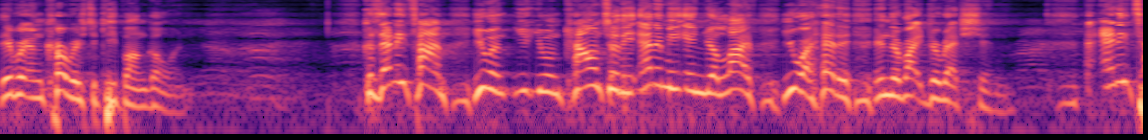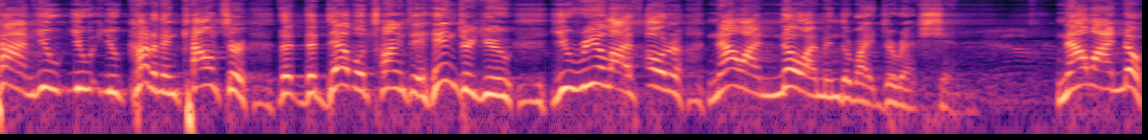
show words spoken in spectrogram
they were encouraged to keep on going. Because anytime you, you, you encounter the enemy in your life, you are headed in the right direction. Anytime you you you kind of encounter the, the devil trying to hinder you, you realize, oh, now I know I'm in the right direction. Now I know.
